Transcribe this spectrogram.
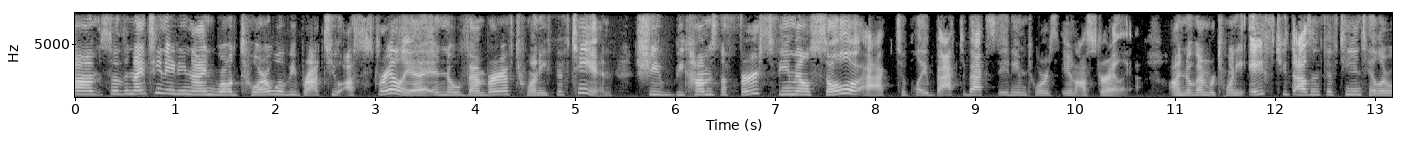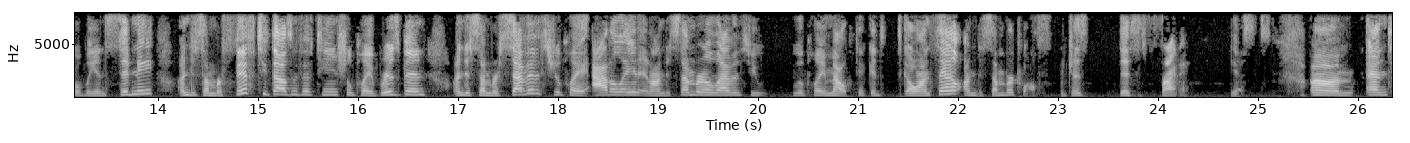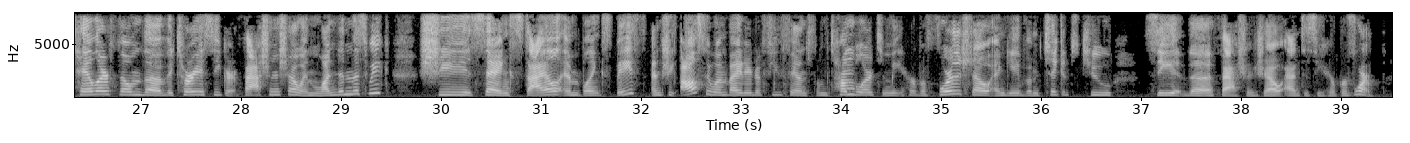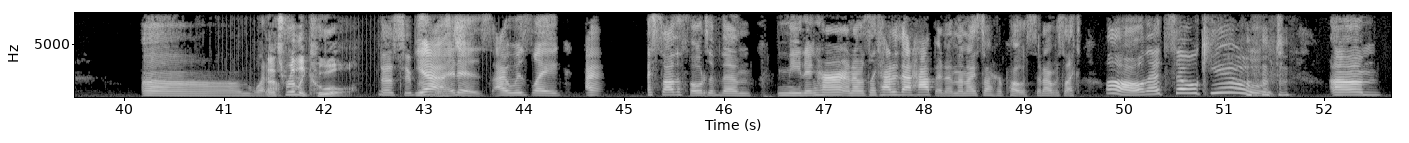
Um, so the 1989 World Tour will be brought to Australia in November of 2015. She becomes the first female solo act to play back-to-back stadium tours in Australia. On November 28th, 2015, Taylor will be in Sydney. On December 5th, 2015, she'll play Brisbane. On December 7th, she'll play Adelaide, and on December 11th, she will play Melt. Tickets go on sale on December 12th, which is this Friday. Yes. Um, and Taylor filmed the Victoria's Secret fashion show in London this week. She sang Style and Blank Space, and she also invited a few fans from Tumblr to meet her before the show and gave them tickets to see the fashion show and to see her perform. Um, what That's else really cool. That's super. Yeah, cool. it is. I was like, I, I saw the photos of them meeting her, and I was like, how did that happen? And then I saw her post, and I was like, oh, that's so cute. um,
